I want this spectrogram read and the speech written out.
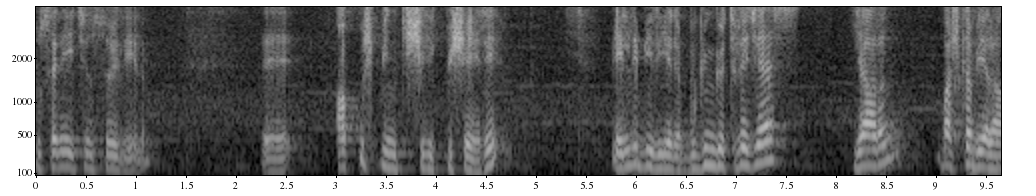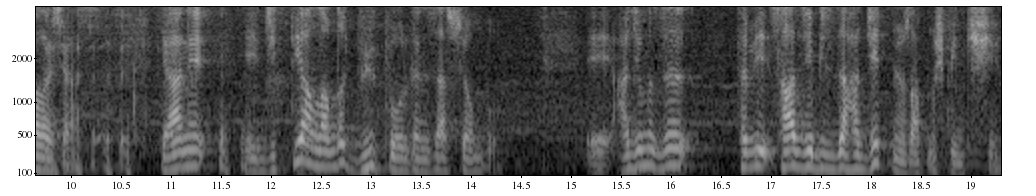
Bu sene için söyleyelim. Ee, 60 bin kişilik bir şehri belli bir yere bugün götüreceğiz. Yarın başka bir yere alacağız. Yani e, ciddi anlamda büyük bir organizasyon bu. E, hacımızı tabii sadece biz de hac etmiyoruz 60 bin kişi.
